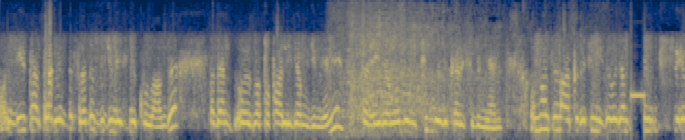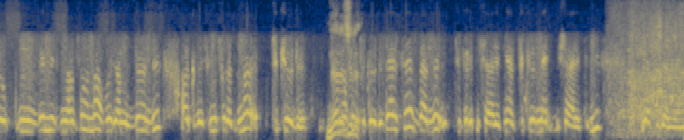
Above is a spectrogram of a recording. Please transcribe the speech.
Beni tartakladığı sırada bu cümlesini kullandı. Ben orada toparlayacağım bu cümlemi. Sonra heyecanladığım için böyle karıştırdım yani. Ondan sonra arkadaşım işte hocam suçu yok demesinden sonra hocamız döndü. Arkadaşımın suratına tükürdü. Neresine? Nasıl tükürdü derse ben de tükürük işaretini yani tükürme işaretini yapacağım yani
